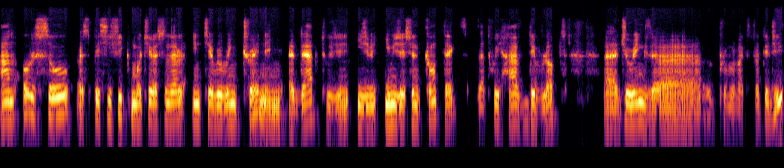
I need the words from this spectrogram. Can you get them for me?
and also a specific motivational interviewing training adapt to the immunization context that we have developed uh, during the Promovac strategy.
